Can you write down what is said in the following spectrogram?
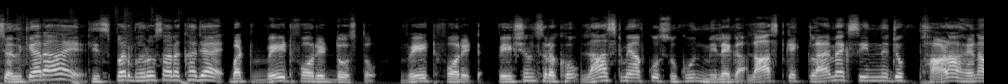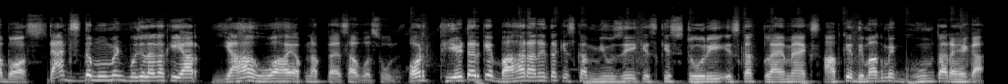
चल क्या रहा है? किस पर भरोसा रखा जाए? बट वेट फॉर इट दोस्तों। वेट फॉर इट पेशेंस रखो. लास्ट में आपको सुकून मिलेगा. लास्ट के क्लाइमैक्स सीन ने जो फाड़ा है ना बॉस दैट्स द मोमेंट मुझे लगा कि यार, यहाँ हुआ है अपना पैसा वसूल. और थिएटर के बाहर आने तक इसका म्यूज़िक इसकी स्टोरी इसका क्लाइमैक्स आपके दिमाग में घूमता रहेगा.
